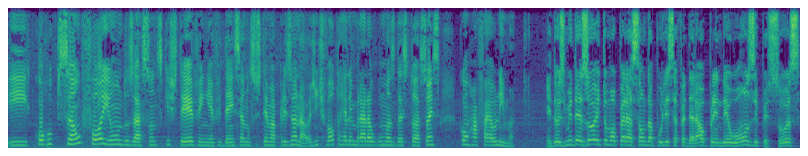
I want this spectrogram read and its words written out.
E corrupção foi um dos assuntos que esteve em evidência no sistema prisional. A gente volta a relembrar algumas das situações com Rafael Lima. Em 2018, uma operação da Polícia Federal prendeu 11 pessoas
